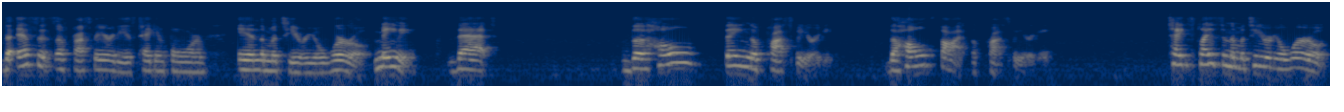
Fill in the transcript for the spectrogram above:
The essence of prosperity is taking form in the material world, meaning that the whole thing of prosperity, the whole thought of prosperity, takes place in the material world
